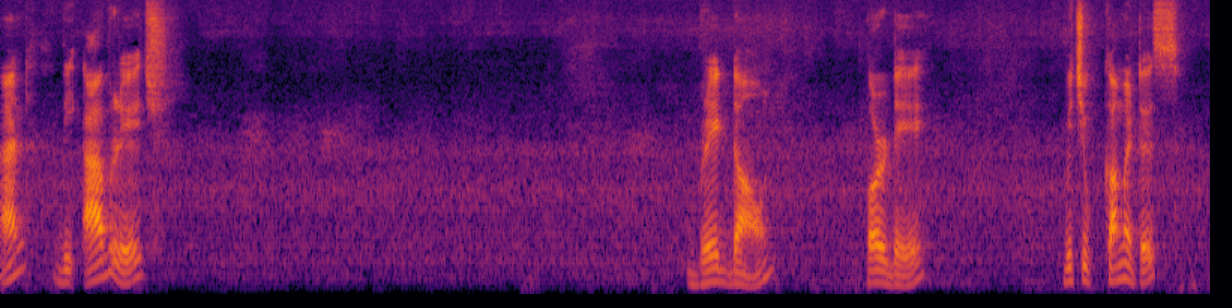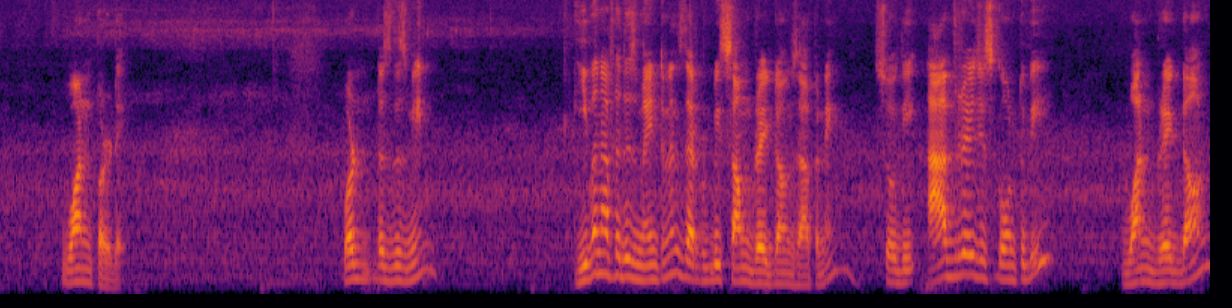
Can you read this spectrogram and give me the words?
and the average breakdown per day which you commit is 1 per day. What does this mean? Even after this maintenance there could be some breakdowns happening. So the average is going to be one breakdown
